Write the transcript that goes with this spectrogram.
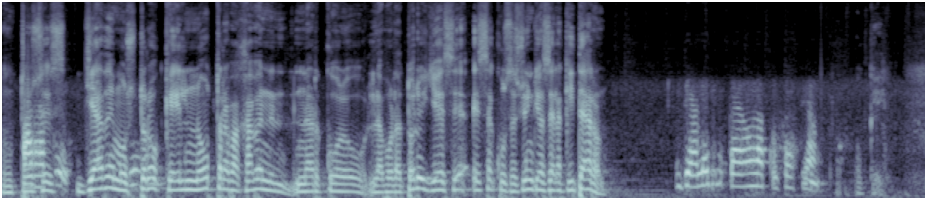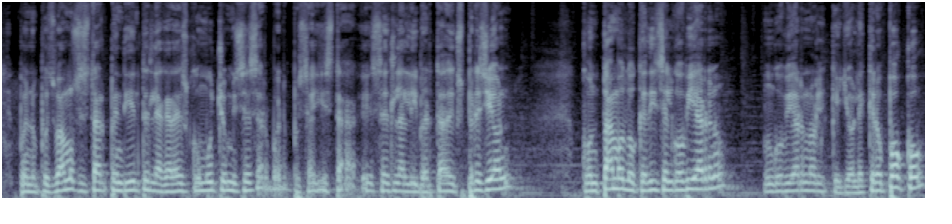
Entonces, ya demostró que él no trabajaba en el narcolaboratorio y ese- esa acusación ya se la quitaron. Ya le quitaron la acusación. Bueno, pues vamos a estar pendientes, le agradezco mucho, mi César. Bueno, pues ahí está, esa es la libertad de expresión. Contamos lo que dice el gobierno, un gobierno al que yo le creo poco,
